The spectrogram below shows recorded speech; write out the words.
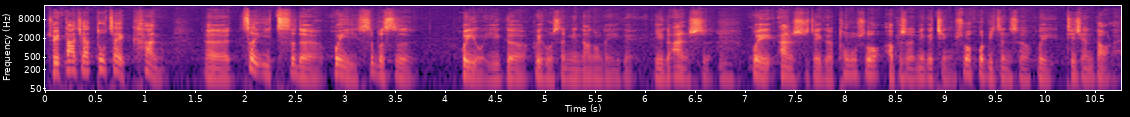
所以大家都在看。呃，这一次的会议是不是会有一个会后声明当中的一个一个暗示，会暗示这个通缩啊不是那个紧缩货币政策会提前到来？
